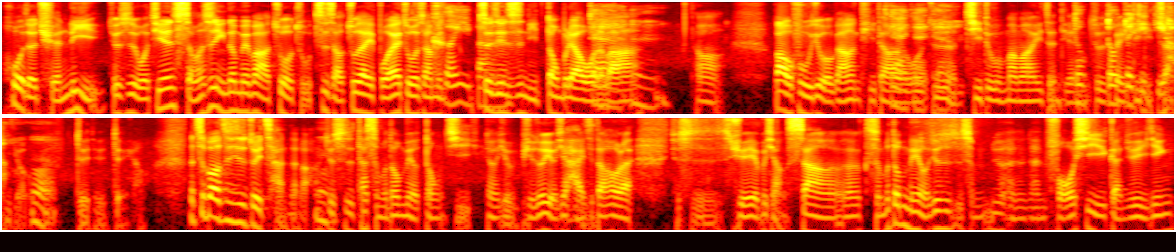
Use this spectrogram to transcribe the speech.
获得权利，就是我今天什么事情都没办法做主，至少坐在博爱座上面，这件事你动不了我了吧？嗯。哦。报复就我刚刚提到的，我就是很嫉妒妈妈一整天就是被弟弟占有，嗯，对对对，那自暴自弃是最惨的啦，嗯、就是他什么都没有动机，然后有比如说有些孩子到后来就是学也不想上，什么都没有，就是什么就很很佛系，感觉已经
